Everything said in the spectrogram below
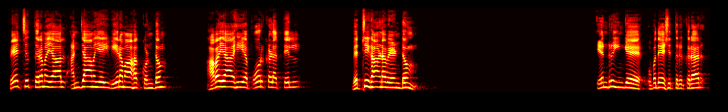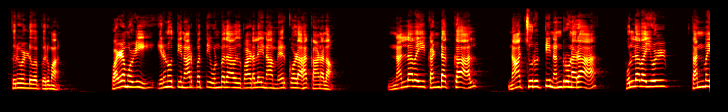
பேச்சு திறமையால் அஞ்சாமையை வீரமாக கொண்டும் அவையாகிய போர்க்களத்தில் வெற்றி காண வேண்டும். என்று இங்கே உபதேசித்திருக்கிறார் திருவள்ளுவ பெருமான். பழமொழி இருநூற்றி நாற்பத்தி ஒன்பதாவது பாடலை நாம் மேற்கோளாக காணலாம். நல்லவை கண்டக்கால் நாச்சுருட்டி நன்றுணரா புல்லவையுள் தன்மை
